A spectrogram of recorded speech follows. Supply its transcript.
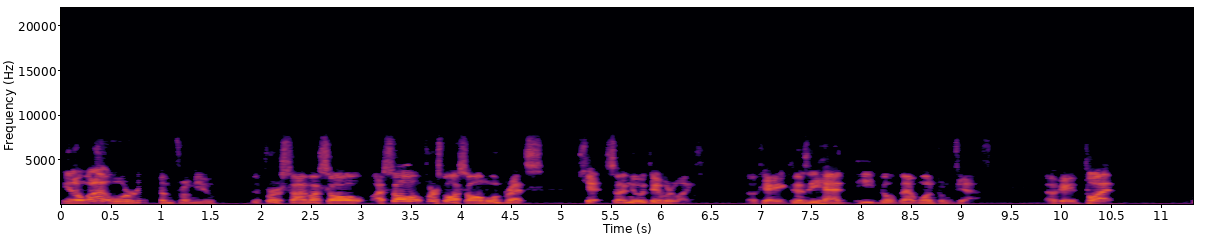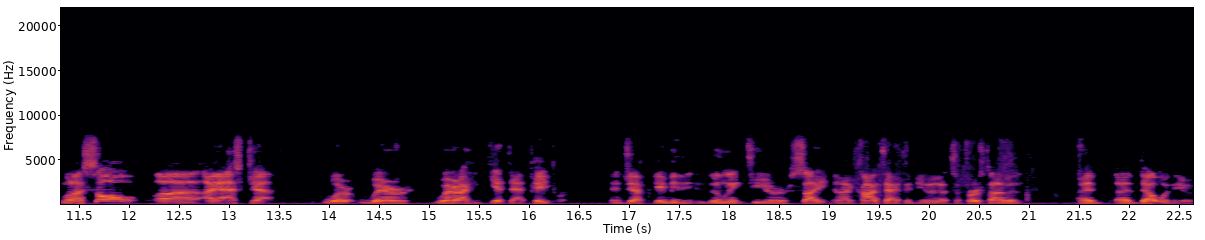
you know, when I ordered them from you the first time, I saw, I saw, first of all, I saw them on Brett's kit, so I knew what they were like. Okay, because he had he built that one from Jeff. Okay, but when I saw, uh, I asked Jeff where where where I could get that paper and Jeff gave me the, the link to your site, and I contacted you. That's the first time that I, I dealt with you,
